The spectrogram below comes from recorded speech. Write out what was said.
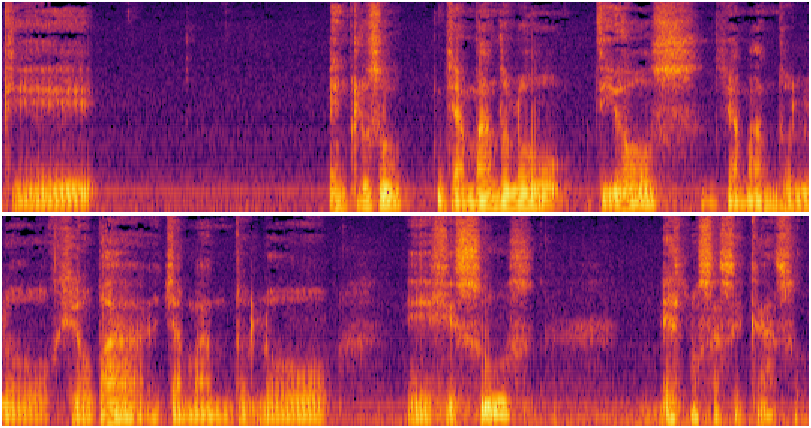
que incluso llamándolo Dios, llamándolo Jehová, llamándolo eh, Jesús, Él nos hace caso.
